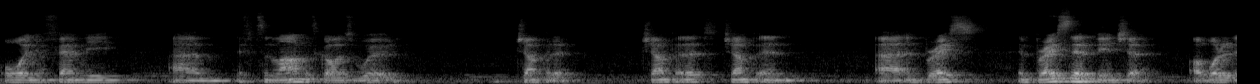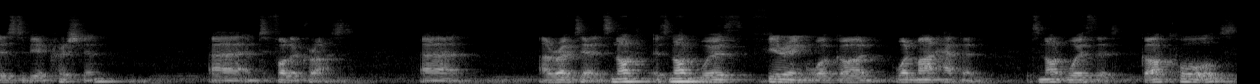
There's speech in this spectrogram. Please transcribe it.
or in your family, um, if it's in line with God's word, jump at it. Jump at it, jump in, uh, embrace, embrace the adventure of what it is to be a Christian uh, and to follow Christ. Uh, I wrote it. It's not. It's not worth fearing what God, what might happen. It's not worth it. God calls.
